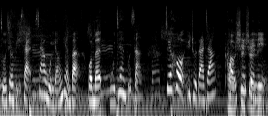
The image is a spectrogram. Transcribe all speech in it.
足球比赛下午两点半，我们不见不散。最后预祝大家考试顺利。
